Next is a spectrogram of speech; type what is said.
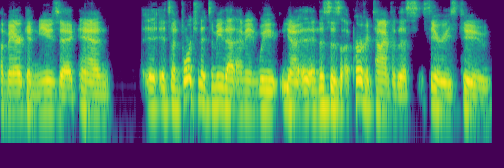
American music. And it's unfortunate to me that I mean we you know and this is a perfect time for this series to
